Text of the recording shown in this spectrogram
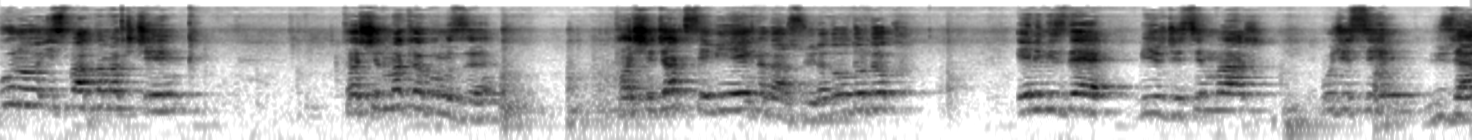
Bunu ispatlamak için taşınma kabımızı taşıyacak seviyeye kadar suyla doldurduk. Elimizde bir cisim var. Bu cisim yüze,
